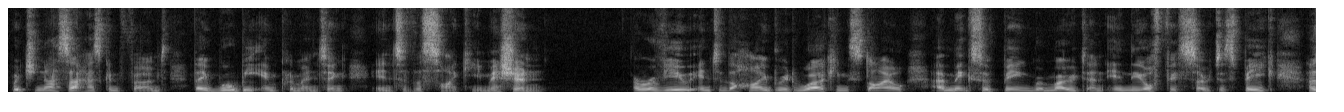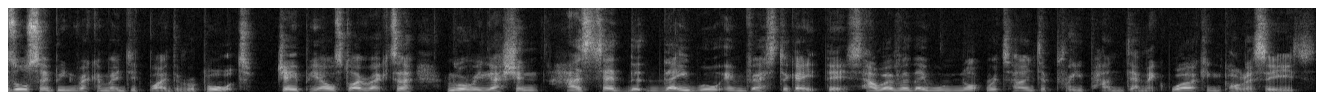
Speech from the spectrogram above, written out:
which NASA has confirmed they will be implementing into the Psyche mission. A review into the hybrid working style, a mix of being remote and in the office so to speak, has also been recommended by the report. JPL's director, Laurie Leshin, has said that they will investigate this, however they will not return to pre-pandemic working policies.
